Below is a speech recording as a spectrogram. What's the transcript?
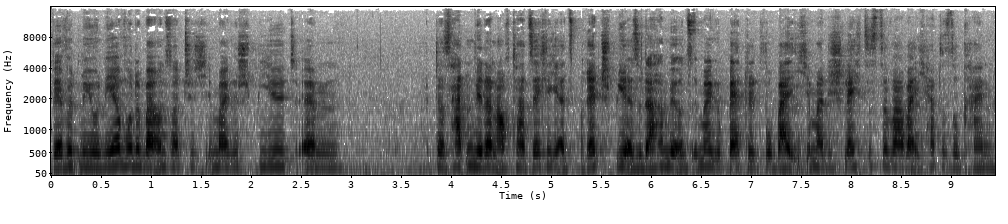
Wer wird Millionär wurde bei uns natürlich immer gespielt. Ähm, das hatten wir dann auch tatsächlich als Brettspiel. Also da haben wir uns immer gebettelt, wobei ich immer die Schlechteste war, weil ich hatte so kein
